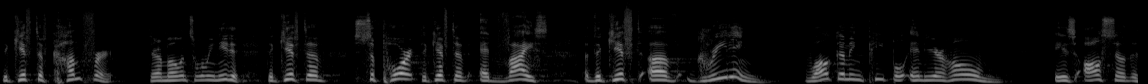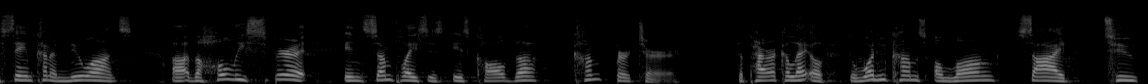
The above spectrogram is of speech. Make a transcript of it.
the gift of comfort. There are moments when we need it. The gift of support, the gift of advice, the gift of greeting, welcoming people into your home is also the same kind of nuance. Uh, the Holy Spirit, in some places, is called the comforter, the parakaleo, the one who comes alongside to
